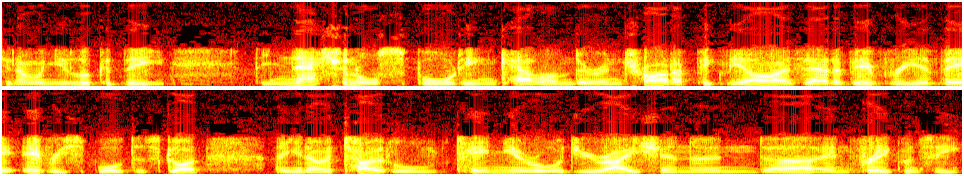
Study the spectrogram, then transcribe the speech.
You know, when you look at the the national sporting calendar and try to pick the eyes out of every event, every sport that's got uh, you know a total tenure or duration and uh, and frequency,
